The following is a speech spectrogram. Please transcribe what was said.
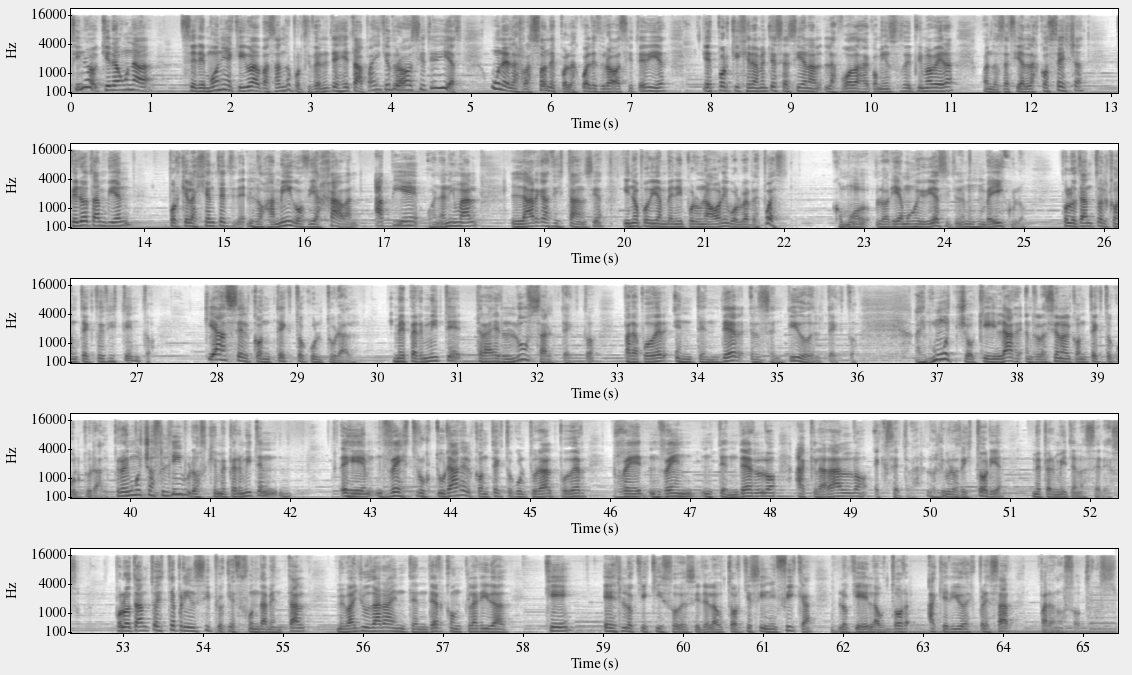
sino que era una ceremonia que iba pasando por diferentes etapas y que duraba siete días. Una de las razones por las cuales duraba siete días es porque generalmente se hacían las bodas a comienzos de primavera, cuando se hacían las cosechas, pero también porque la gente, los amigos viajaban a pie o en animal largas distancias y no podían venir por una hora y volver después, como lo haríamos hoy día si tenemos un vehículo. Por lo tanto, el contexto es distinto. ¿Qué hace el contexto cultural? Me permite traer luz al texto para poder entender el sentido del texto. Hay mucho que hilar en relación al contexto cultural, pero hay muchos libros que me permiten eh, reestructurar el contexto cultural, poder reentenderlo, aclararlo, etc. Los libros de historia me permiten hacer eso. Por lo tanto, este principio que es fundamental me va a ayudar a entender con claridad qué es lo que quiso decir el autor, qué significa lo que el autor ha querido expresar para nosotros.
